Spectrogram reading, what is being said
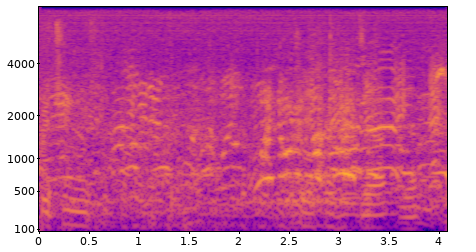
Switching. Yeah, yeah.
